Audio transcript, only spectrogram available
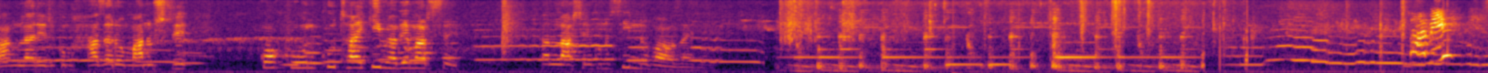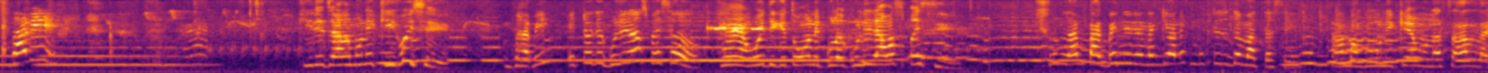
বাংলার এরকম হাজারো মানুষরে কখন কোথায় কীভাবে মারছে তার লাশের কোনো চিহ্ন পাওয়া যায় না। জানা মনে কি হয়েছে ভাবি একটু আগে গুলির আওয়াজ পাইছো? হ্যাঁ ওইদিকে তো অনেকগুলো গুলির আওয়াজ পাইছি। শুনলাম পাক বাহিনীরা নাকি অনেক মুক্তিযুদ্ধ মারতাছে। আমার উনি কেমন আছে আল্লাহ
